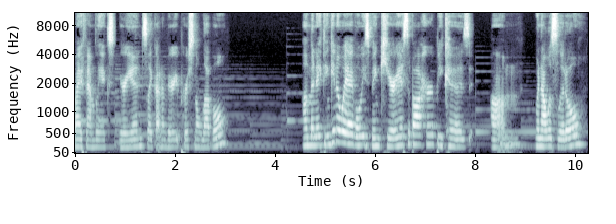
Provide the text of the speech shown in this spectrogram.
my family experienced, like on a very personal level. Um, and I think in a way I've always been curious about her because um when I was little,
